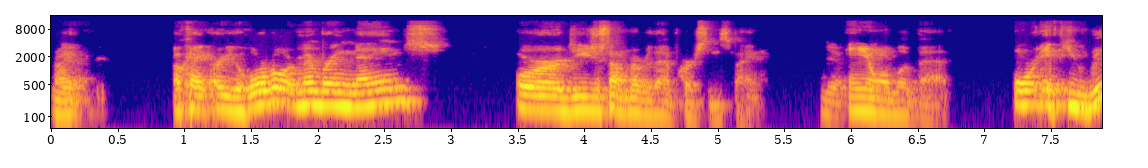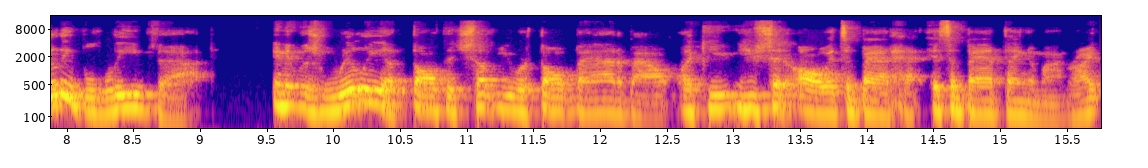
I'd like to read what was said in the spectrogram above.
right? Yeah. Okay, are you horrible at remembering names, or do you just not remember that person's name? Yeah. And you don't want to look bad. Or if you really believe that, and it was really a thought that something you were thought bad about, like you you said, oh, it's a bad hat, it's a bad thing of mine, right?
